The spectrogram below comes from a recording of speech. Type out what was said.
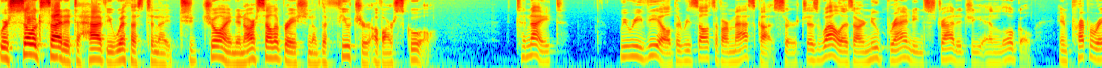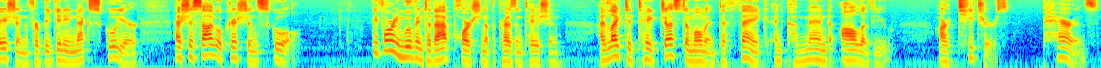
We're so excited to have you with us tonight to join in our celebration of the future of our school. Tonight, we reveal the results of our mascot search as well as our new branding strategy and logo in preparation for beginning next school year at Chisago Christian School. Before we move into that portion of the presentation, I'd like to take just a moment to thank and commend all of you, our teachers, parents,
